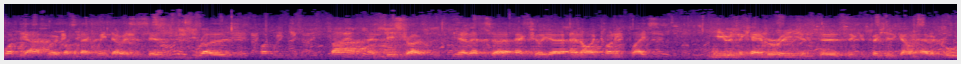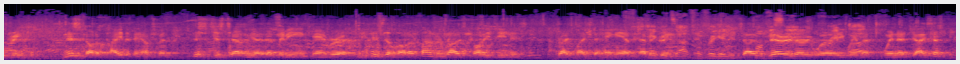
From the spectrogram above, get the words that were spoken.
what the artwork on the back window is, it says Rose Cottage Bar and Bistro. Yeah, that's uh, actually uh, an iconic place here in the Canberra region to, to especially to go and have a cool drink. And this is not a paid announcement. This is just telling you that living in Canberra is a lot of fun, and Rose Cottage Inn is a great place to hang out and have a drink. So very, very worthy winner, winner, Jason.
